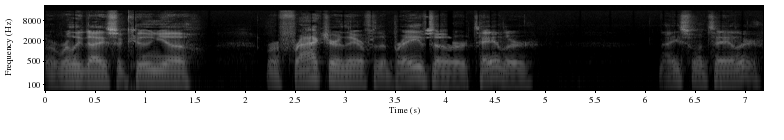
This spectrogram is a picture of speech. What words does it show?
a really nice Acuna refractor there for the Braves owner, Taylor. Nice one, Taylor.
